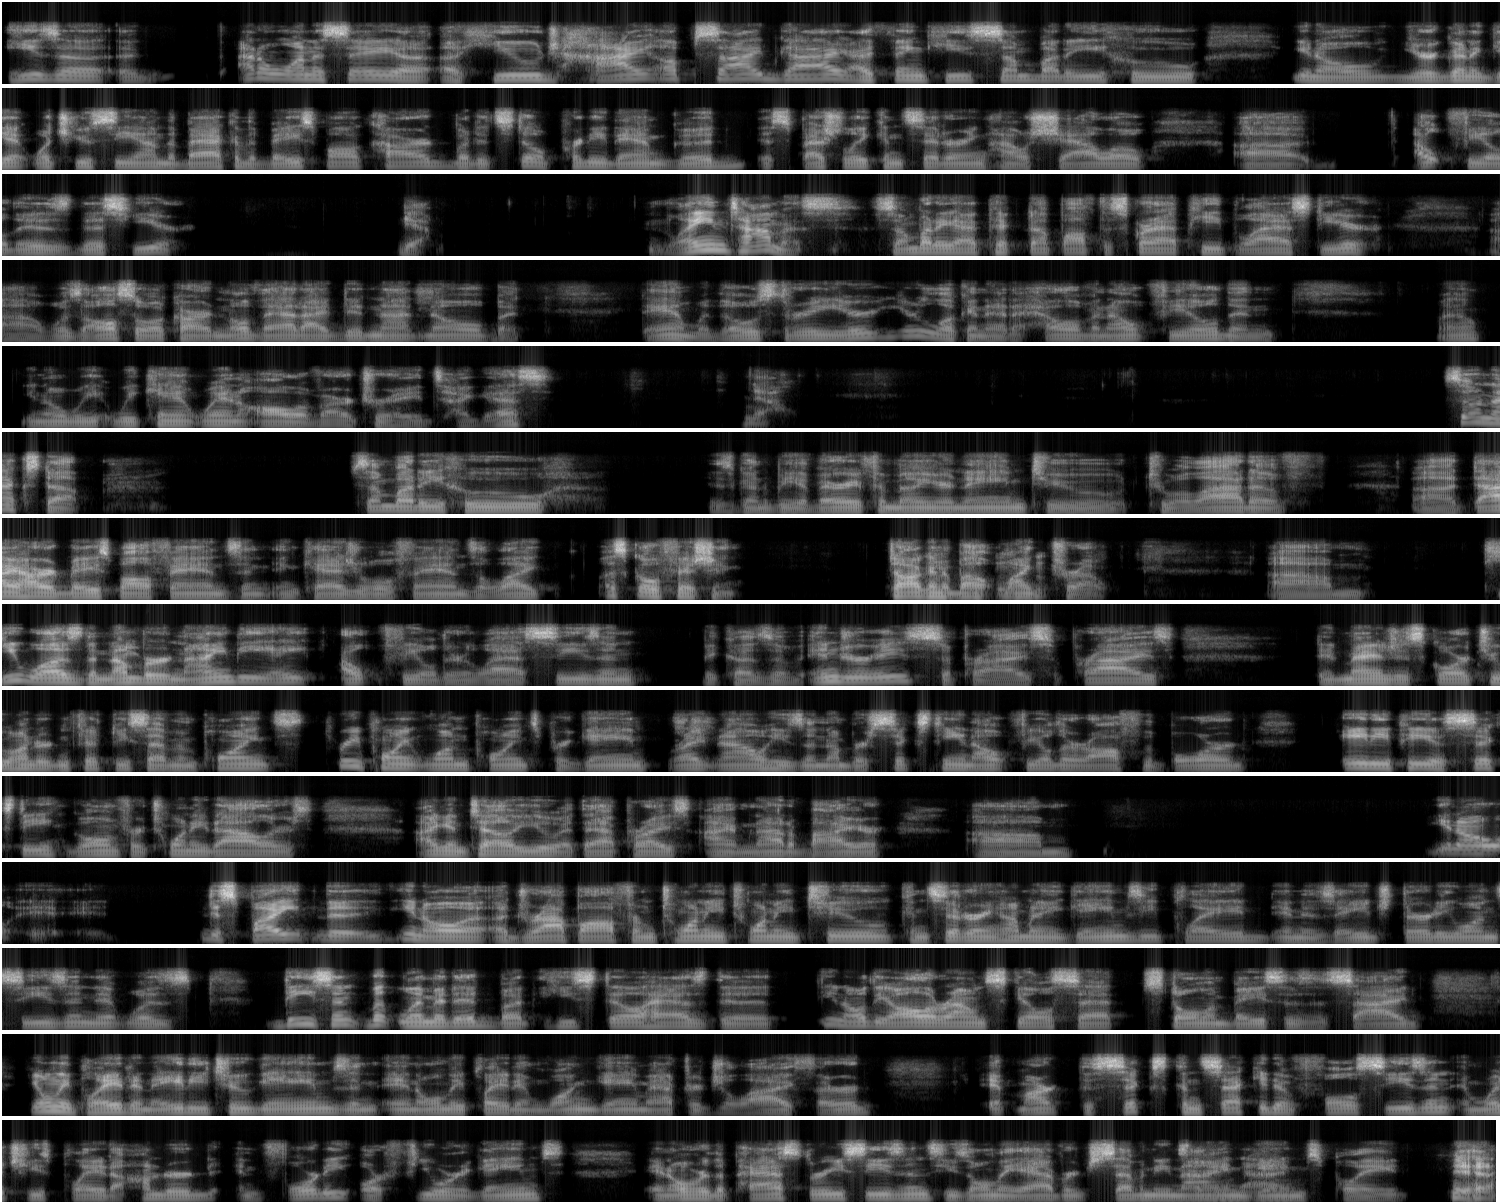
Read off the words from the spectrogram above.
He's a, a I don't want to say a, a huge high upside guy. I think he's somebody who, you know, you're going to get what you see on the back of the baseball card, but it's still pretty damn good, especially considering how shallow uh, outfield is this year. Yeah. Lane Thomas, somebody I picked up off the scrap heap last year, uh, was also a Cardinal. That I did not know, but damn, with those three, you're you're looking at a hell of an outfield. And well, you know, we we can't win all of our trades, I guess. No. So next up, somebody who is going to be a very familiar name to to a lot of uh, diehard baseball fans and, and casual fans alike let's go fishing. Talking about Mike Trout. Um, he was the number 98 outfielder last season because of injuries. Surprise, surprise. Did manage to score 257 points, 3.1 points per game. Right now, he's a number 16 outfielder off the board. ADP is 60, going for $20. I can tell you at that price, I am not a buyer. Um, you know, despite the you know a, a drop off from 2022 considering how many games he played in his age 31 season it was decent but limited but he still has the you know the all-around skill set stolen bases aside. He only played in 82 games and, and only played in one game after july 3rd it marked the sixth consecutive full season in which he's played 140 or fewer games and over the past three seasons he's only averaged 79, 79. games played. Yeah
